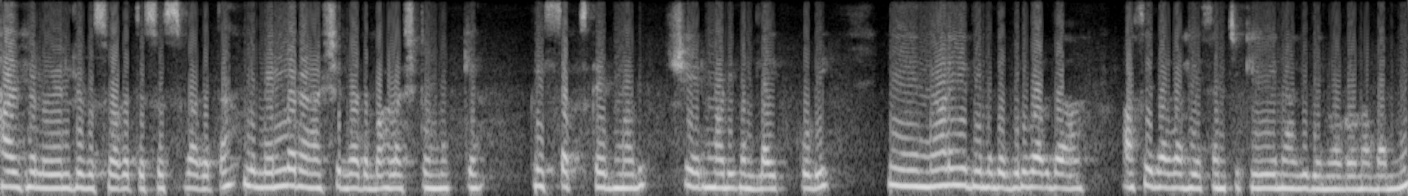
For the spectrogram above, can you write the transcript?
ಹಾಯ್ ಹಲೋ ಎಲ್ರಿಗೂ ಸ್ವಾಗತ, ಸುಸ್ವಾಗತ. ನಿಮ್ಮೆಲ್ಲರ ಆಶೀರ್ವಾದ ಬಹಳಷ್ಟು ಮುಖ್ಯ. ಪ್ಲೀಸ್ ಸಬ್ಸ್ಕ್ರೈಬ್ ಮಾಡಿ ಶೇರ್ ಮಾಡಿ, ಒಂದು ಲೈಕ್ ಕೊಡಿ. ನಾಳೆಯ ದಿನದ ಗುರುವಾರದ ಆಸೆದಾವಹೆಯ ಸಂಚಿಕೆ ಏನಾಗಿದೆ ನೋಡೋಣ, ಬನ್ನಿ.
